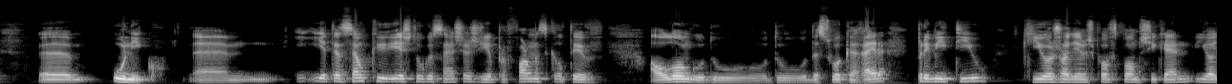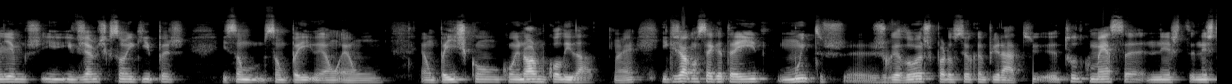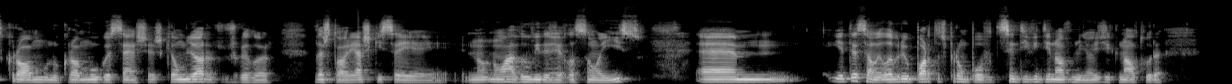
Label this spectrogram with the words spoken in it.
único. Um, e, e, atenção que este Hugo Sanchez e a performance que ele teve ao longo do, do, da sua carreira permitiu que hoje olhemos para o futebol mexicano e olhemos e, e vejamos que são equipas e são, são é, um, é, um, é um país com, com enorme qualidade não é? e que já consegue atrair muitos uh, jogadores para o seu campeonato. Tudo começa neste, neste cromo, no cromo Hugo Sanchez, que é o melhor jogador da história. Acho que isso é. Não, não há dúvidas em relação a isso. Um, e atenção, ele abriu portas para um povo de 129 milhões e que na altura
